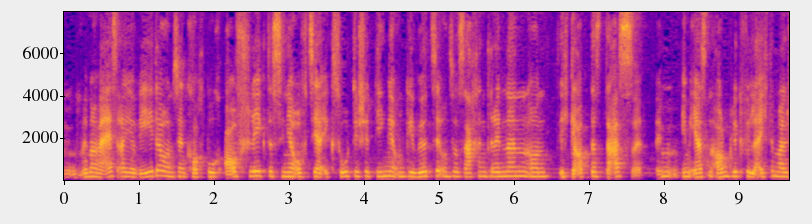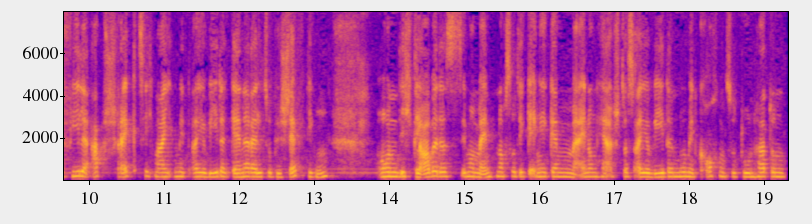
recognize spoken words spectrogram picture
wenn man weiß, Ayurveda und sein Kochbuch aufschlägt, das sind ja oft sehr exotische Dinge und Gewürze und so Sachen drinnen. Und ich glaube, dass das im, im, ersten Augenblick vielleicht einmal viele abschreckt, sich mal mit Ayurveda generell zu beschäftigen. Und ich glaube, dass im Moment noch so die gängige Meinung herrscht, dass Ayurveda nur mit Kochen zu tun hat und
